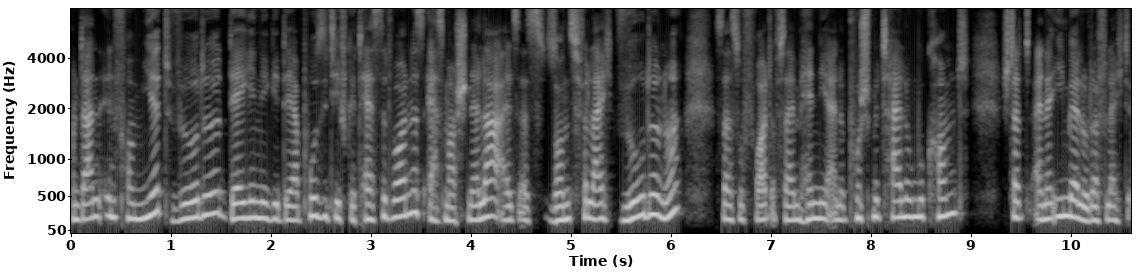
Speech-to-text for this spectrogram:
und dann informiert würde derjenige, der positiv getestet worden ist, erstmal schneller, als es sonst vielleicht würde, ne? dass er sofort auf seinem Handy eine Push-Mitteilung bekommt, statt einer E-Mail oder vielleicht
